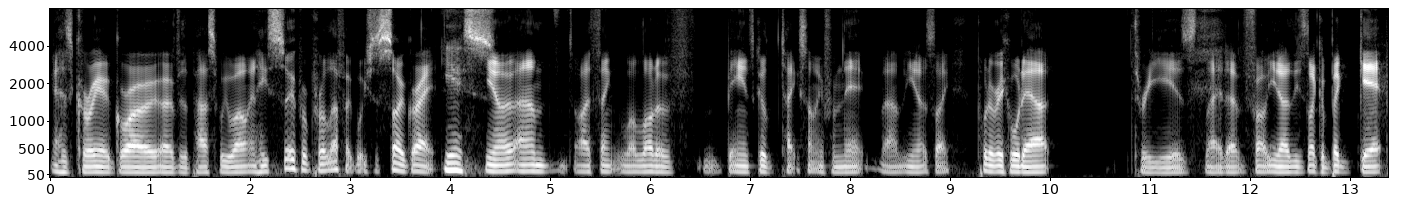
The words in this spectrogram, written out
his career grow over the past wee while, and he's super prolific, which is so great. Yes. You know, um, I think a lot of bands could take something from that. Um, you know, it's like put a record out three years later. For, you know, there's like a big gap.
